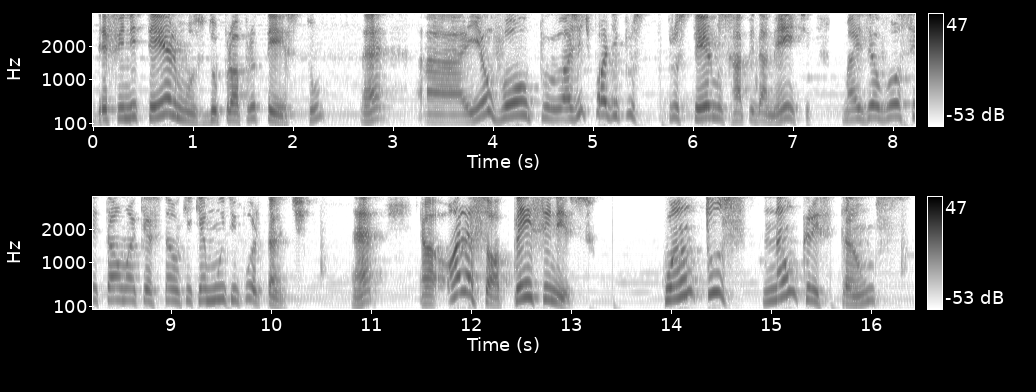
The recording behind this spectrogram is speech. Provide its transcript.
definir termos do próprio texto, né? Ah, e eu vou, a gente pode ir para os termos rapidamente, mas eu vou citar uma questão aqui que é muito importante, né? Ah, olha só, pense nisso. Quantos não cristãos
